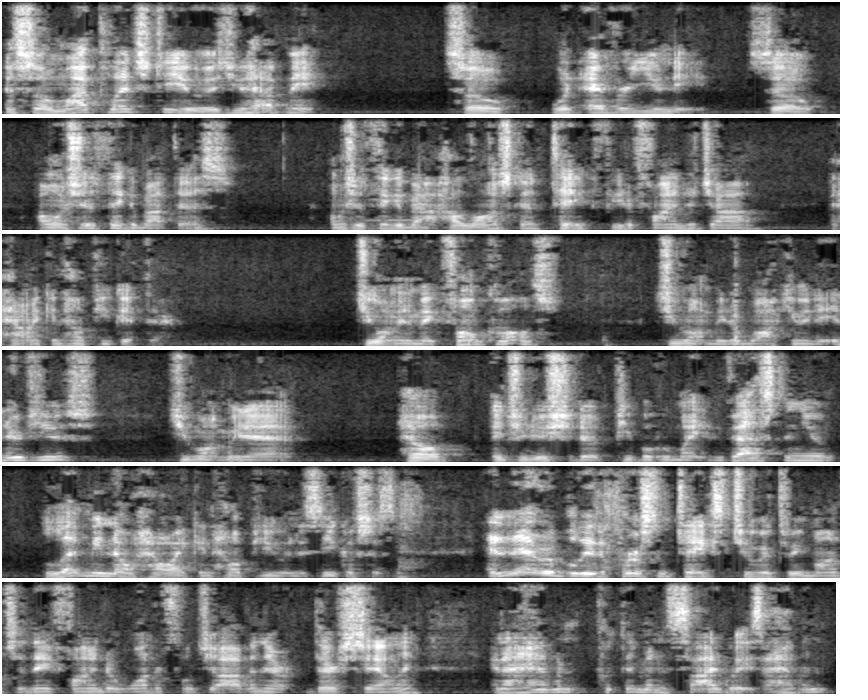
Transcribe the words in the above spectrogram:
And so my pledge to you is you have me. So whatever you need. So I want you to think about this. I want you to think about how long it's going to take for you to find a job and how I can help you get there. Do you want me to make phone calls? Do you want me to walk you into interviews? Do you want me to help introduce you to people who might invest in you? Let me know how I can help you in this ecosystem. Inevitably, the person takes two or three months and they find a wonderful job and they're they're sailing. And I haven't put them in sideways. I haven't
